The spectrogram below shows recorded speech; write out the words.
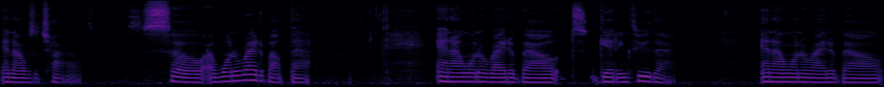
and I was a child. So I want to write about that. And I want to write about getting through that. And I want to write about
